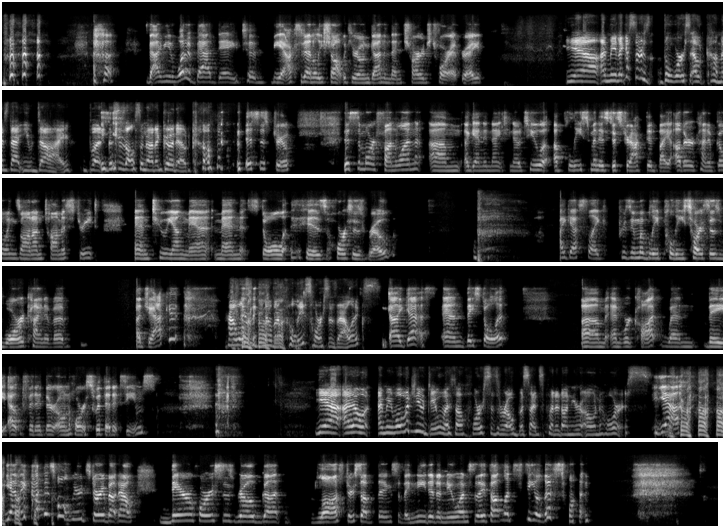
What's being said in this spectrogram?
I mean, what a bad day to be accidentally shot with your own gun and then charged for it, right? Yeah, I mean, I guess there's the worst outcome is that you die, but this is also not a good outcome. this is true. This is a more fun one. Um, again, in 1902, a policeman is distracted by other kind of goings on on Thomas Street, and two young man- men stole his horse's robe. I guess, like, presumably, police horses wore kind of a a jacket. How else you know they're police horses, Alex? I guess, and they stole it, um, and were caught when they outfitted their own horse with it. It seems. Yeah, I don't. I mean, what would you do with a horse's robe besides put it on your own horse? Yeah, yeah. They had this whole weird story about how their horse's robe got lost or something, so they needed a new one. So they thought, let's steal this one.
